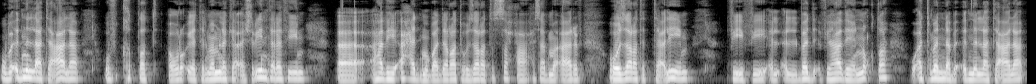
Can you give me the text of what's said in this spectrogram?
وبإذن الله تعالى وفق خطة أو رؤية المملكة 2030 آه هذه أحد مبادرات وزارة الصحة حسب ما أعرف ووزارة التعليم في في البدء في هذه النقطة وأتمنى بإذن الله تعالى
